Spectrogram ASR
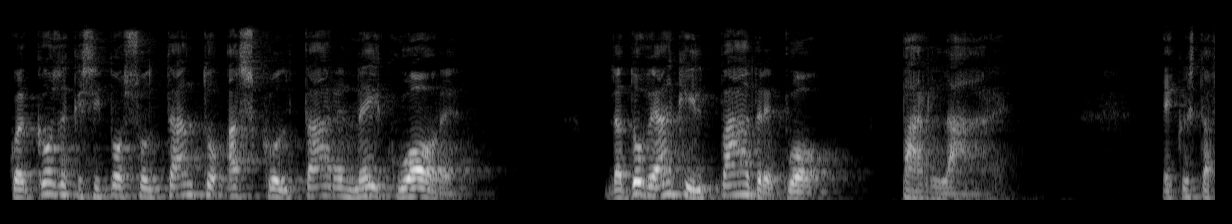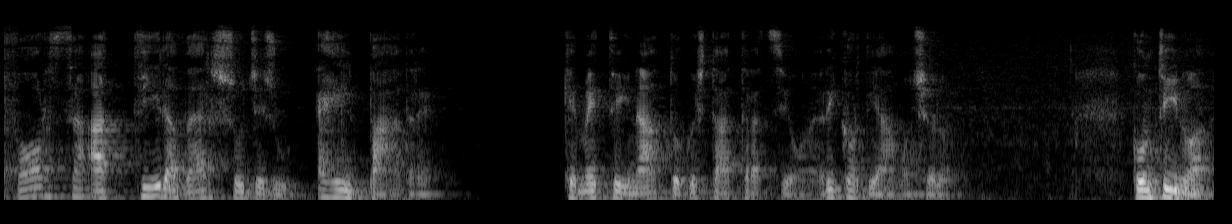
qualcosa che si può soltanto ascoltare nel cuore, laddove anche il Padre può parlare. E questa forza attira verso Gesù, è il Padre che mette in atto questa attrazione, ricordiamocelo. Continua,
